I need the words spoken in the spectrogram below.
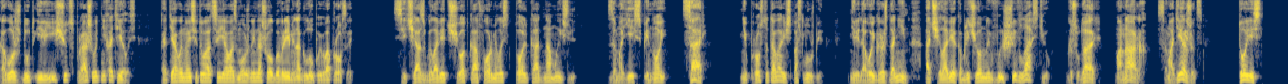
Кого ждут или ищут, спрашивать не хотелось. Хотя в иной ситуации я, возможно, и нашел бы время на глупые вопросы. Сейчас в голове четко оформилась только одна мысль. За моей спиной царь! Не просто товарищ по службе, не рядовой гражданин, а человек, облеченный высшей властью, государь, монарх, самодержец, то есть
